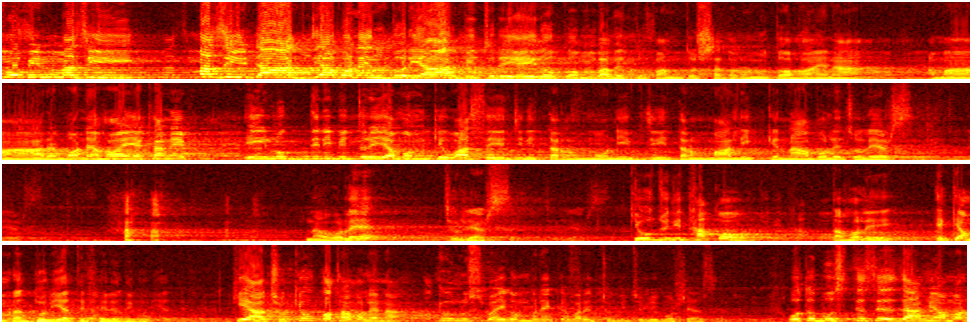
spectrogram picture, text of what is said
প্রবীণ মাঝি। মাঝি ডাক দিয়া বলেন, দরিয়ার ভিতরে এইরকম ভাবে তুফান তো সাধারণত হয় না। আমার মনে হয় এখানে এই লোকদের ভিতরে এমন কেউ আছে যিনি তার মনিব, যিনি তার মালিককে না বলে চলে আসছে। না বলে চলে আসছে। কেউ যদি থাকো, তাহলে একে আমরা দরিয়াতে ফেলে দিব। কে আছো? কেউ কথা বলে না। ইউনুস পয়গম্বর একেবারে চুপি চুপি বসে আছে। ও তো বুঝতেছে যে আমি আমার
